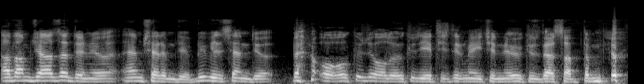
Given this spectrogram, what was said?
Adamcağıza dönüyor. Hemşerim diyor. Bir bilsen diyor. Ben o öküz oğlu öküz yetiştirmek için ne öküzler sattım diyor.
